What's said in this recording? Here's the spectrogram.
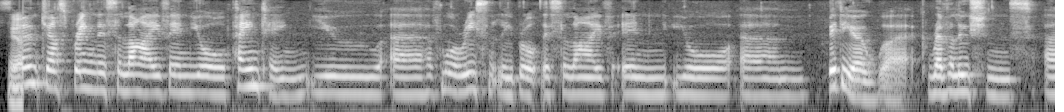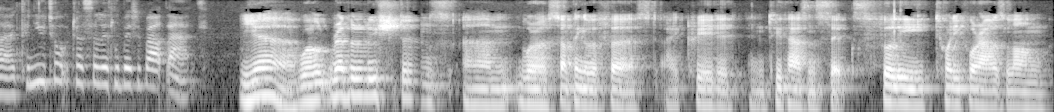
So yeah. don't just bring this alive in your painting, you uh, have more recently brought this alive in your um, video work, Revolutions. Uh, can you talk to us a little bit about that? Yeah, well, revolutions um, were something of a first. I created in 2006, fully 24 hours long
